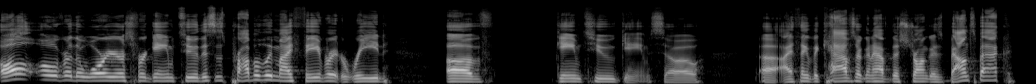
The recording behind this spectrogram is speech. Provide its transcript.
all over the Warriors for game two. This is probably my favorite read of game two games. So uh, I think the Cavs are going to have the strongest bounce back.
